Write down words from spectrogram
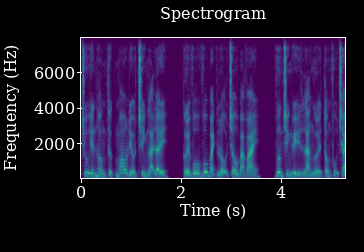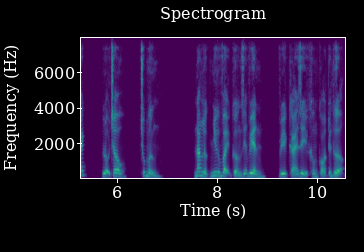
Chu Yến Hồng thực mau điều chỉnh lại đây, cười vô vô Bạch Lộ Châu bả vai, Vương Chính ủy là người tổng phụ trách, Lộ Châu, chúc mừng. Năng lực như vậy cường diễn viên, vì cái gì không có tuyển thượng.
